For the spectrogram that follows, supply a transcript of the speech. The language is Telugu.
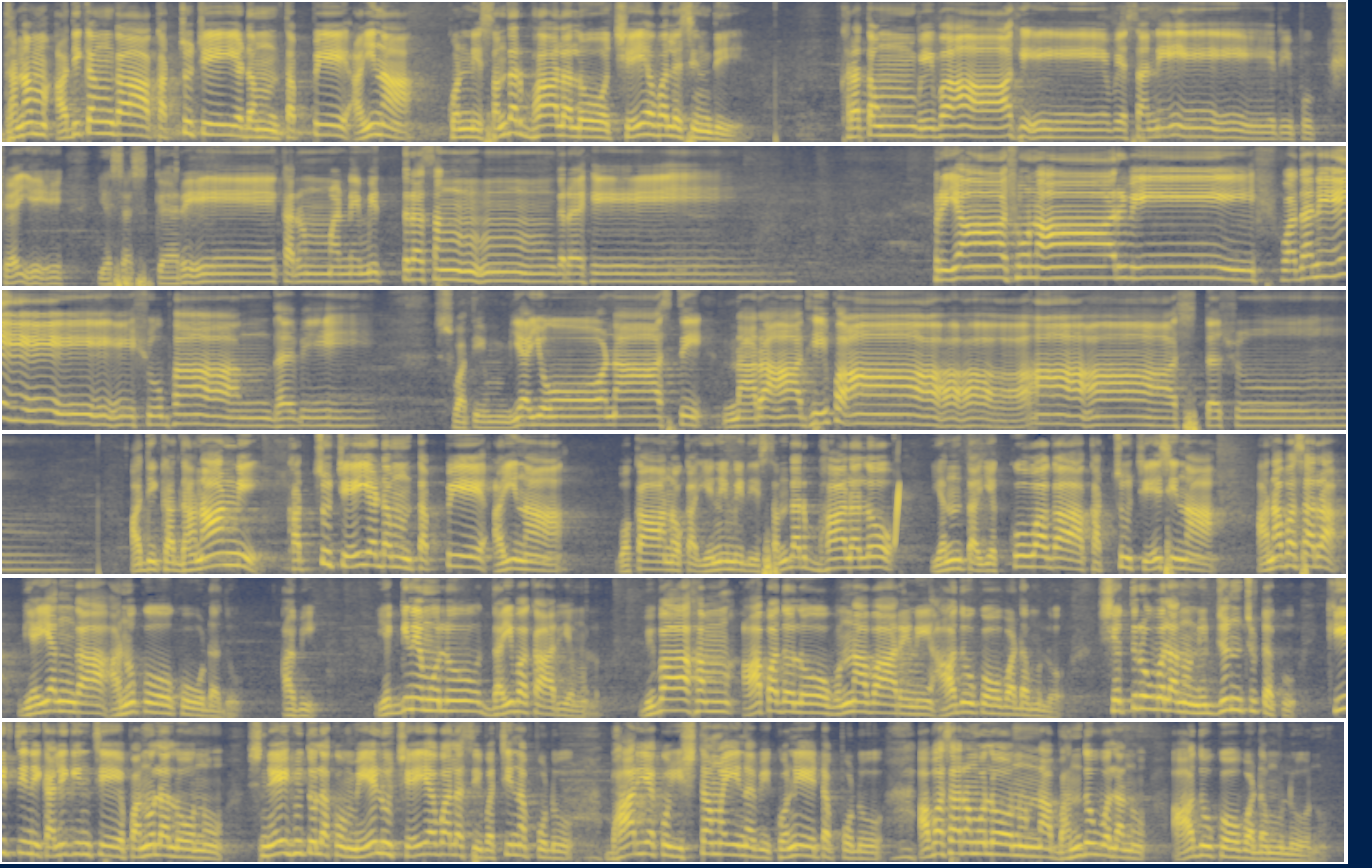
ధనం అధికంగా ఖర్చు చేయడం తప్పే అయినా కొన్ని సందర్భాలలో చేయవలసింది. క్రతం వివాహే వ్యసనే రిపుక్షయే యశస్కరే కర్మణి మిత్ర సంగ్రహే ప్రియాశునార్వీష్వదనే శుభాంధవే స్వతిం వ్యయో నాస్తి నరాధిపాష్టసు అధిక ధనాన్ని ఖర్చు చేయడం తప్పే అయినా ఒకానొక ఎనిమిది సందర్భాలలో ఎంత ఎక్కువగా ఖర్చు చేసినా అనవసర వ్యయంగా అనుకోకూడదు. అవి యజ్ఞములు దైవ కార్యములు వివాహం ఆపదలో ఉన్నవారిని ఆదుకోవడములో శత్రువులను నిర్జించుటకు కీర్తిని కలిగించే పనులలోనూ స్నేహితులకు మేలు చేయవలసి వచ్చినప్పుడు భార్యకు ఇష్టమైనవి కొనేటప్పుడు అవసరములోనున్న బంధువులను ఆదుకోవడములోనూ.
